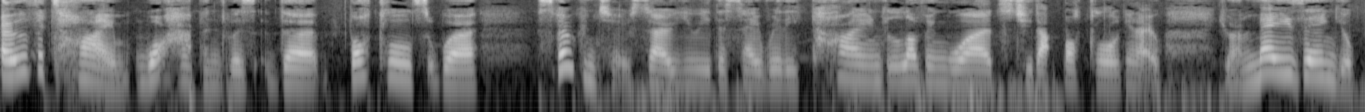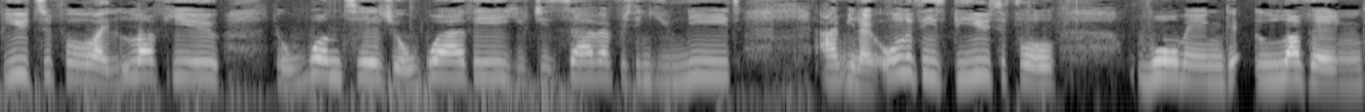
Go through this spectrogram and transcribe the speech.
over time, what happened was the bottles were spoken to. So you either say really kind, loving words to that bottle, you know, you're amazing, you're beautiful, I love you, you're wanted, you're worthy, you deserve everything you need. Um, you know, all of these beautiful, warming, loving,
